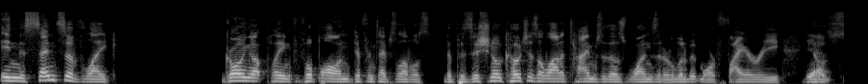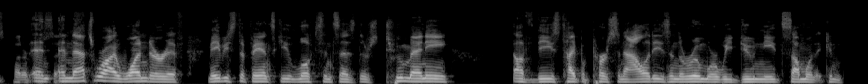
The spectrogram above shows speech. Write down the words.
in the sense of like growing up playing football on different types of levels. The positional coaches, a lot of times, are those ones that are a little bit more fiery. You know, 100%. and and that's where I wonder if maybe Stefanski looks and says there's too many of these type of personalities in the room where we do need someone that can,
